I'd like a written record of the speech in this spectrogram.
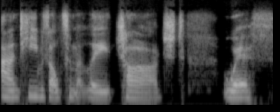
and he was ultimately charged with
